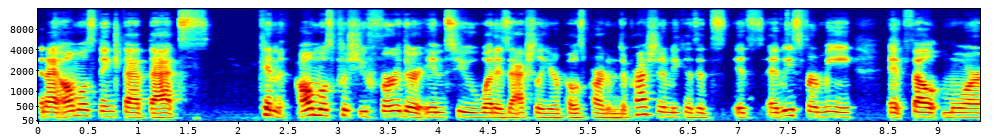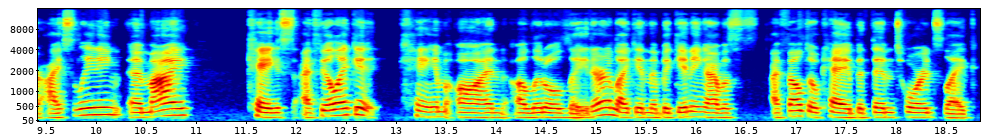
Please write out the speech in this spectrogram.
And I almost think that that's can almost push you further into what is actually your postpartum depression because it's it's at least for me it felt more isolating. In my case i feel like it came on a little later. Like in the beginning i was i felt okay but then towards like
